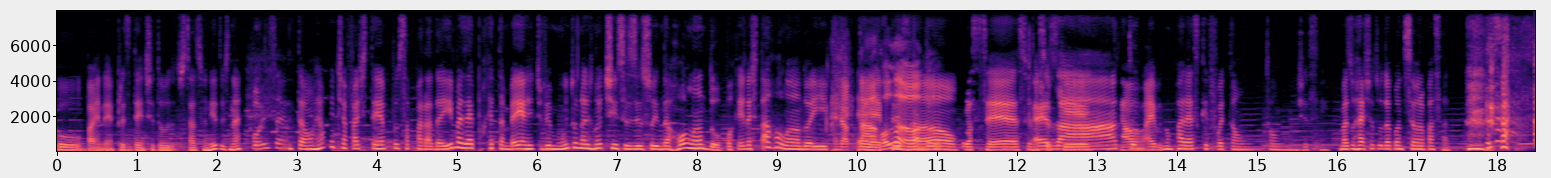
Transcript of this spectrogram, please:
o Biden é presidente dos Estados Unidos, né? Pois é. Então, realmente já faz tempo essa parada aí. Mas é porque também a gente vê muito nas notícias isso ainda rolando. Porque ainda está rolando aí. Ainda tá é, rolando. prisão, processo, e não sei o quê. Exato. Aí não parece que foi tão, tão longe assim. Mas o resto tudo aconteceu ano passado.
